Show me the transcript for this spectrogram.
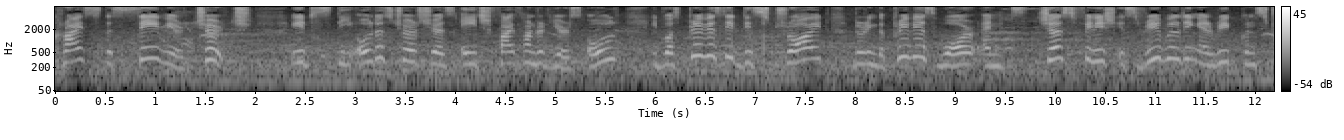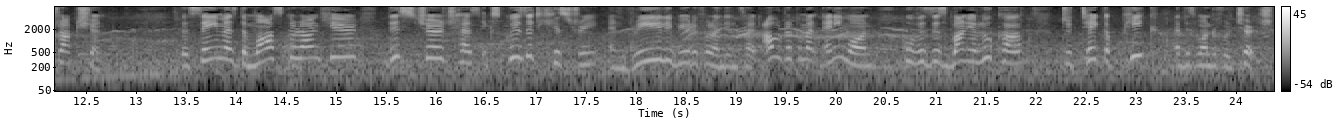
Christ the Savior Church. It's the oldest church is aged 500 years old. It was previously destroyed during the previous war and it's just finished its rebuilding and reconstruction. The same as the mosque around here, this church has exquisite history and really beautiful on the inside. I would recommend anyone who visits Banja Luka to take a peek at this wonderful church.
